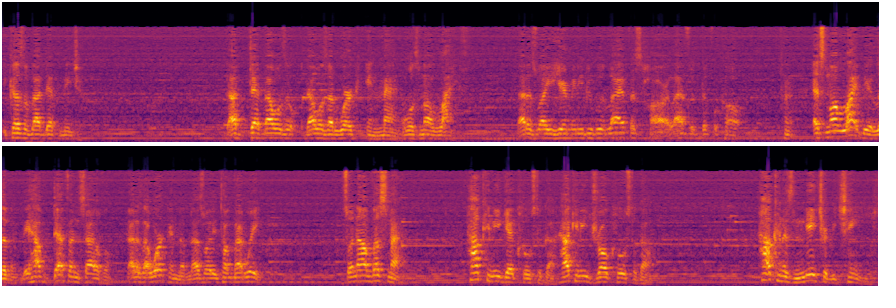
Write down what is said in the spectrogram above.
Because of that death nature. That death that was that was at work in man. It was not life. That is why you hear many people, life is hard, life is difficult. it's not life they're living. They have death inside of them. That is at work in them. That's why they talk that way. So now this man, how can he get close to God? How can he draw close to God? How can his nature be changed?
